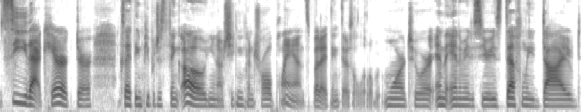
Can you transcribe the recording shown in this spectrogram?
see that character because i think people just think oh you know she can control plants but i think there's a little bit more to her. And the animated series definitely dived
